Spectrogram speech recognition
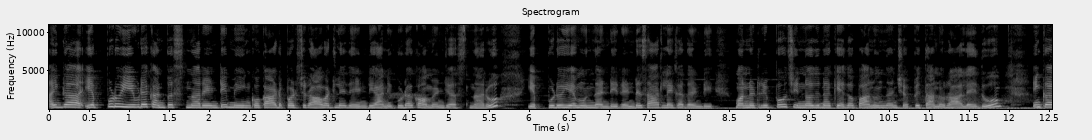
ఇంకా ఎప్పుడు ఈవిడే కనిపిస్తున్నారేంటి, మీ ఇంకొక ఆడపడుచు రావట్లేదేంటి అని కూడా కామెంట్ చేస్తున్నారు. ఎప్పుడు ఏముందండి రెండు సార్లే కదండీ. మొన్న ట్రిప్పు చిన్నదినకి ఏదో పని ఉందని చెప్పి తను రాలేదు. ఇంకా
